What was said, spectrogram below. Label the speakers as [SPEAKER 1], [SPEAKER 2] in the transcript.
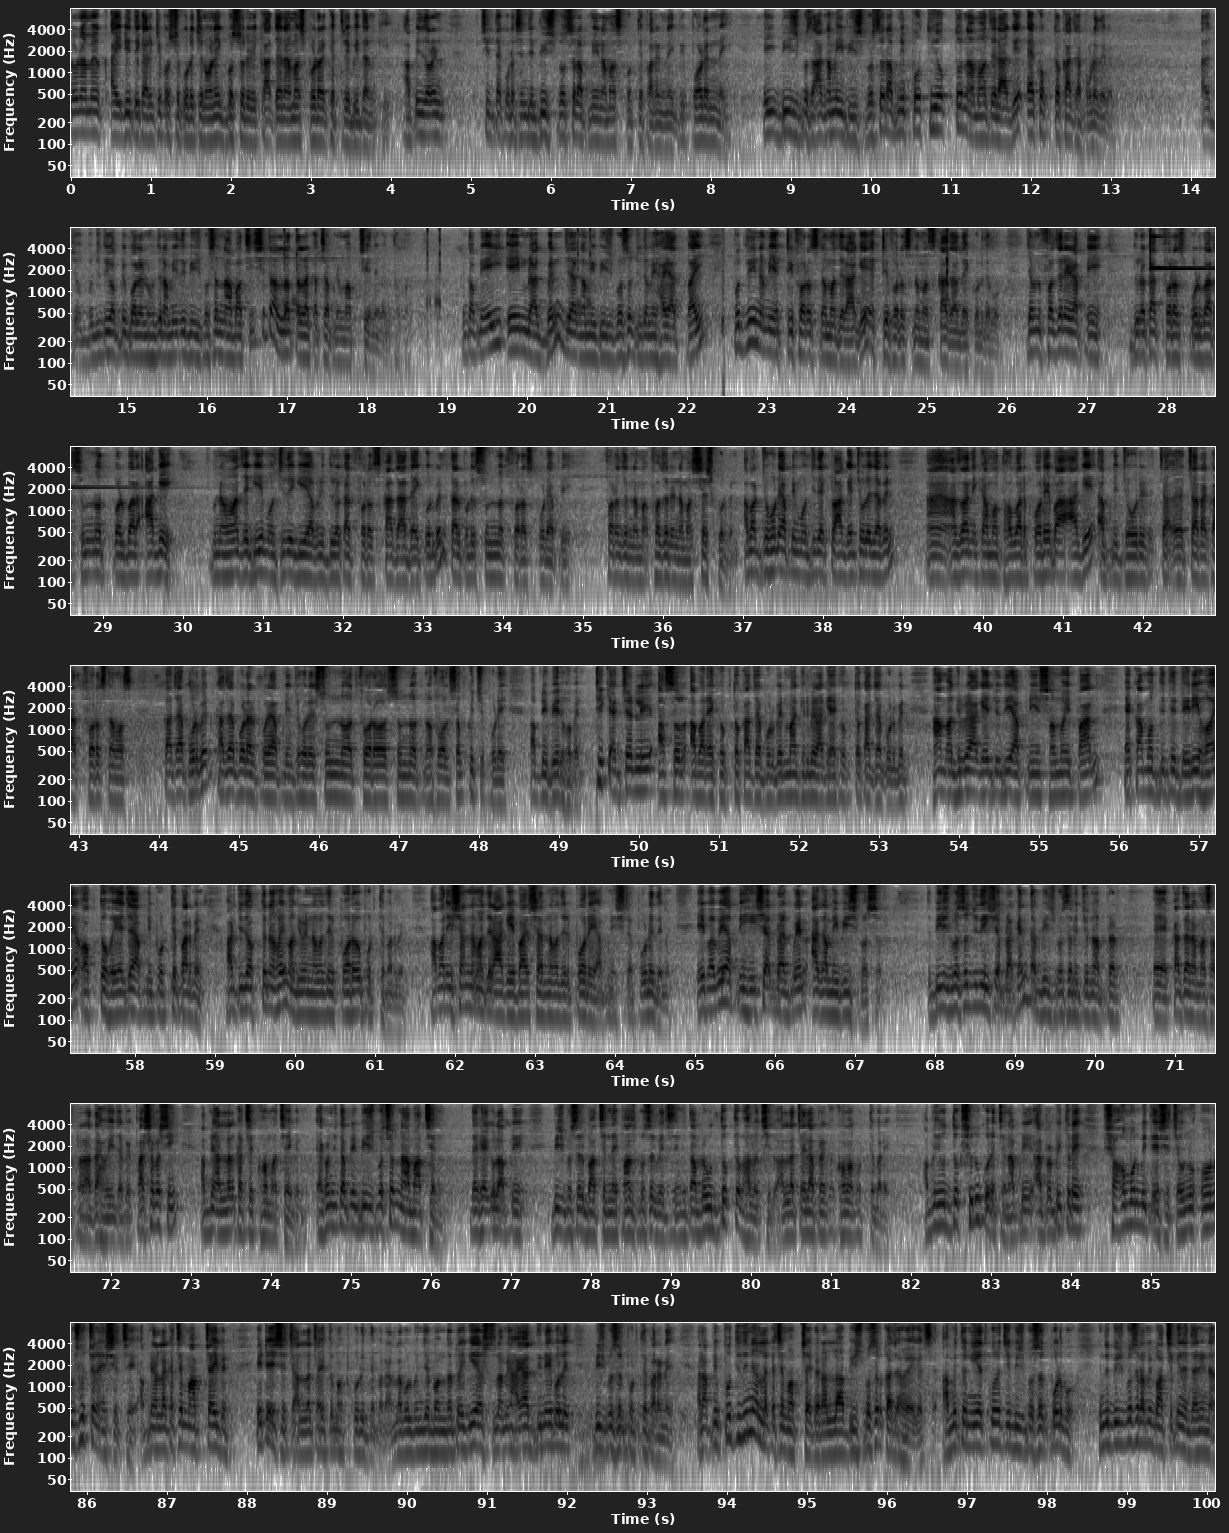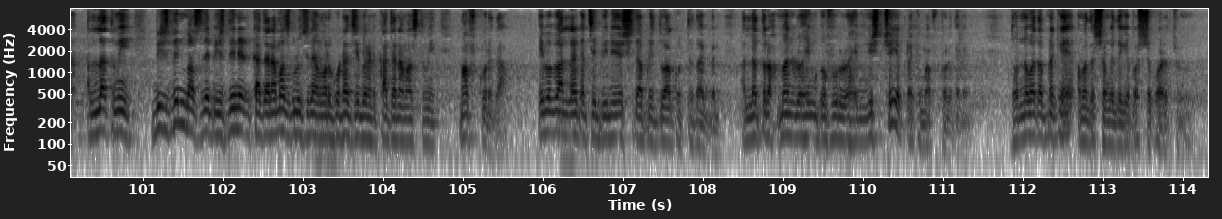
[SPEAKER 1] ভালো নামে আইডি থেকে আরেকটি প্রশ্ন করেছেন, অনেক বছরের কাজে নামাজ পড়ার ক্ষেত্রে বিধান কি? আপনি ধরেন চিন্তা করেছেন যে বিশ বছর আপনি নামাজ পড়তে পারেন নাই, পড়েন নাই। এই বিশ বছর আগামী বিশ বছর আপনি প্রতিয়ক্ত নামাজের আগে একক্ত কাজা পড়ে দেবেন। আর যদি আপনি বলেন, হুজুর, আমি যদি বিশ বছর না বাঁচি, সেটা আল্লাহ তালার কাছে আপনি মাপ চেয়ে নেবেন তখন। কিন্তু আপনি এই এইম রাখবেন যে আগামী বিশ বছর যদি আমি হায়াত পাই, প্রতিদিন আমি একটি ফরজ নামাজের আগে একটি ফরজ নামাজ কাজ আদায় করে দেবো। যেমন ফজরের আপনি দুরাকাত ফরজ পড়বার, সুন্নত পড়বার আগে নামাজে গিয়ে মসজিদে গিয়ে আপনি দুরাকাত ফরজ কাজ আদায় করবেন, তারপরে সুন্নত ফরজ পড়ে আপনি ফরজের নামাজ ফজরের নামাজ শেষ করবেন। আবার জোহরে আপনি মসজিদে একটু আগে চলে যাবেন আজান ইকামত হওয়ার পরে বা আগে আপনি জোহরের চারাকাত ফরজ নামাজ কাজা পড়বেন। কাজা পড়ার পরে আপনি জোহরের সুন্নত, ফরজ, সুন্নত, নফল সব কিছু পড়ে আপনি বের হবেন। ঠিক একজাক্টলি আসর আবার একক্ত কাজা পড়বেন, মাগরিবের আগে একক্ত কাজা পড়বেন। হ্যাঁ মাগরিবের আগে যদি আপনি সময় পান একামত দিতে দেরি হয় অক্ত হয়ে যায়, আপনি পড়তে পারবেন। আর যদি অক্ত না হয়, মাগরিবের নামাজের পরেও পড়তে পারবেন। আবার ঈশান নামাজের আগে বা ঈশান নামাজের পরে আপনি সেটা পড়ে দেবেন। এইভাবে আপনি হিসাব রাখবেন আগামী বিশ বছর। তো বিশ বছর যদি হিসাব রাখেন তা বিশ বছরের জন্য আপনার কাজা নামাজ আপনার আদা হয়ে যাবে। পাশাপাশি আপনি আল্লাহর কাছে ক্ষমা চাইবেন। এখন যদি আপনি বিশ বছর না বাঁচেন, দেখা গেলো আপনি বিশ বছর বাঁচেন নাই, পাঁচ বছর বেঁচেছেন, কিন্তু আপনার উদ্যোগ তো ভালো ছিল, আল্লাহ চাইলে আপনাকে ক্ষমা করতে পারে। আপনি উদ্যোগ শুরু করেছেন, আপনি আপনার ভিতরে সহমর্মিতে এসেছে, অনু, অনুশোচনা এসেছে, আপনি আল্লাহর কাছে মাপ চাইবেন, এটা এসেছে, আল্লাহ চাইতো মাপ করে দিতে পারে। আল্লাহ বলবেন যে বন্ধাটা এগিয়ে আসছিল, আমি হায়াত দিনে বলে বিশ বছর পড়তে পারে নাই। আর আপনি প্রতিদিনই আল্লাহর কাছে মাপ চাইবেন, আল্লাহ, বিশ বছর কাজা হয়ে গেছে। আমি তো নিয়ত করেছি বিশ বছর পড়ব, কিন্তু বিশ বছর আমি বাঁচি কিনা জানি না। আল্লাহ, তুমি বিশ দিন বাঁচলে, বিশ দিনের কাজা নামাজগুলো ছিল, আমার গোটা জীবনের কাজা নামাজ তুমি মাফ করে দাও। এভাবে আল্লাহর কাছে বিনয়ের সাথে আপনি দোয়া করতে থাকবেন। আল্লাহ তো রহমান রহিম, গফুর রহিম, নিশ্চয়ই আপনাকে মাফ করে দেবেন। ধন্যবাদ আপনাকে আমাদের সঙ্গে থেকে প্রশ্ন করার জন্য।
